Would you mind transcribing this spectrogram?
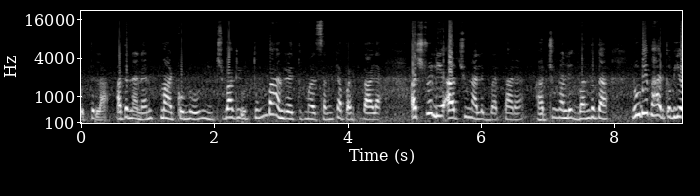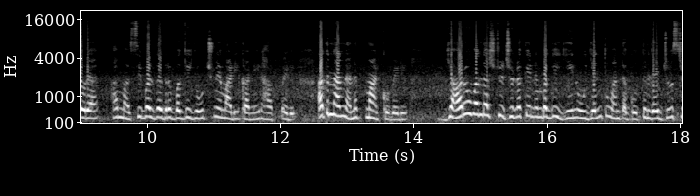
ಗೊತ್ತಿಲ್ಲ. ಅದನ್ನು ನೆನಪು ಮಾಡಿಕೊಂಡು ನಿಜವಾಗ್ಲೂ ತುಂಬ ಅಂದರೆ ತುಂಬ ಸಂಕಟ ಪಡ್ತಿದ್ದಾಳೆ. ಅಷ್ಟರಲ್ಲಿ ಅರ್ಜುನ್ ಅಲ್ಲಿಗೆ ಬರ್ತಾರೆ. ಅರ್ಜುನ್ ಅಲ್ಲಿಗೆ ಬಂದದ ನೋಡಿ ಭಾರ್ಗವಿ ಆ ಮಸಿ ಬಳ್ದದ್ರ ಬಗ್ಗೆ ಯೋಚನೆ ಮಾಡಿ ಕಣ್ಣೀರು ಹಾಕಬೇಡಿ. ಅದನ್ನು ನೆನಪು ಮಾಡ್ಕೋಬೇಡಿ. ಯಾರೋ ಒಂದಷ್ಟು ಜನಕ್ಕೆ ನಿಮ್ಮ ಬಗ್ಗೆ ಏನು, ಎಂತು ಅಂತ ಗೊತ್ತಿಲ್ಲದೆ ಜಸ್ಟ್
